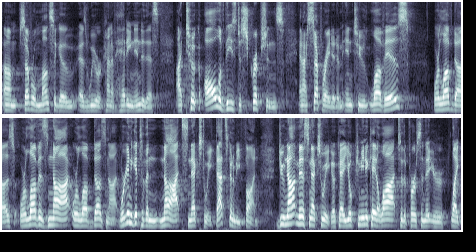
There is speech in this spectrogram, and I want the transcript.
um, several months ago, as we were kind of heading into this, I took all of these descriptions and I separated them into love is, or love does, or love is not, or love does not. We're going to get to the nots next week. That's going to be fun. Do not miss next week, okay? You'll communicate a lot to the person that you're like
